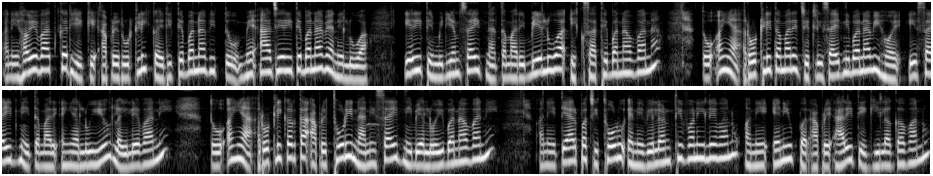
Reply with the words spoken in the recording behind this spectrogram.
અને હવે વાત કરીએ કે આપણે રોટલી કઈ રીતે બનાવી? તો મેં આ જે રીતે બનાવ્યા ને લુવા એ રીતે મીડિયમ સાઇઝના તમારે બે લુવા એકસાથે બનાવવાના. તો અહીંયા રોટલી તમારે જેટલી સાઇઝની બનાવી હોય એ સાઇઝની તમારે અહીંયા લુઈઓ લઈ લેવાની. તો અહીંયા રોટલી કરતાં આપણે થોડી નાની સાઇઝની બે લોહી બનાવવાની અને ત્યાર પછી થોડું એને વેલણથી વણી લેવાનું અને એની ઉપર આપણે આ રીતે ઘી લગાવવાનું.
